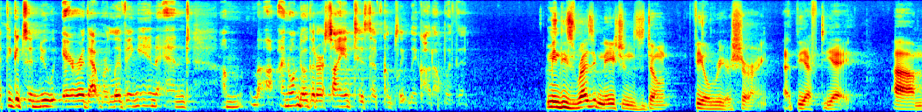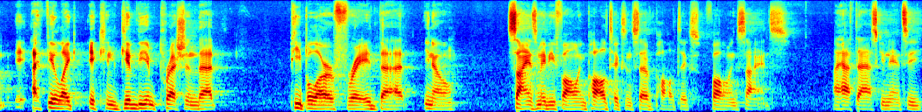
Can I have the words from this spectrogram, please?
I think it's a new era that we're living in, and um, I don't know that our scientists have completely caught up with it. I mean, these resignations don't feel reassuring at the FDA. Um, I feel like it can give the impression that people are afraid that, you know, science may be following politics instead of politics following science. I have to ask you, Nancy,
